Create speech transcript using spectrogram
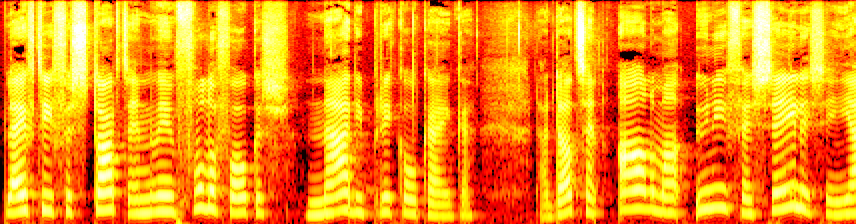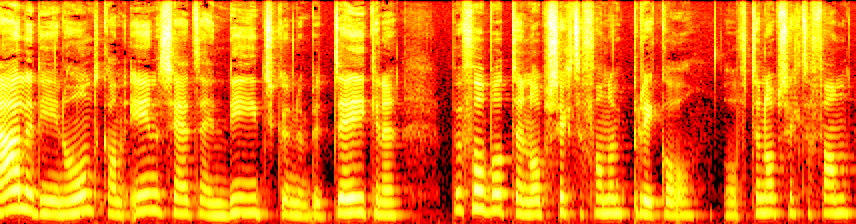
blijft hij verstart en in volle focus naar die prikkel kijken. Nou, dat zijn allemaal universele signalen die een hond kan inzetten en die iets kunnen betekenen. Bijvoorbeeld ten opzichte van een prikkel of ten opzichte van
